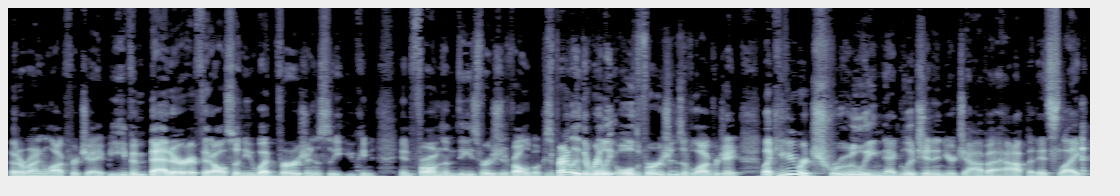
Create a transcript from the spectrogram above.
that are running log4j. Be even better if they also knew what versions so that you can inform them these versions are vulnerable. Because apparently the really old versions of log4j, like if you were truly negligent in your Java app and it's like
